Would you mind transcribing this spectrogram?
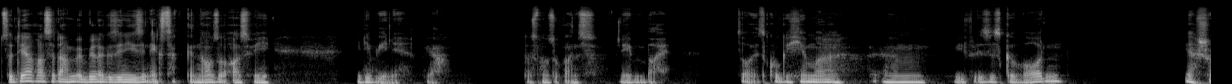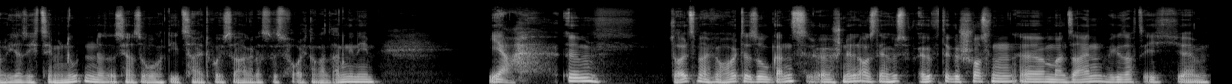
zu der Rasse, da haben wir Bilder gesehen, die sehen exakt genauso aus wie, wie die Biene. Ja, das nur so ganz nebenbei. So, jetzt gucke ich hier mal. Ähm, wie viel ist es geworden? Ja, schon wieder 16 Minuten. Das ist ja so die Zeit, wo ich sage, das ist für euch noch ganz angenehm. Ja, ähm, soll es mal für heute so ganz äh, schnell aus der Hüfte geschossen äh, mal sein. Wie gesagt, ich ähm,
